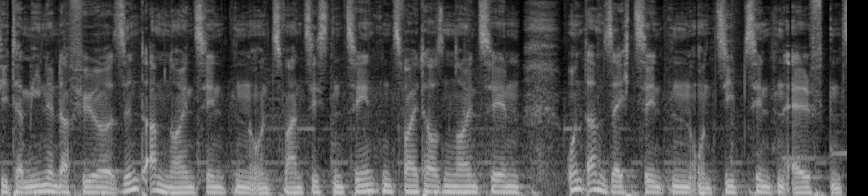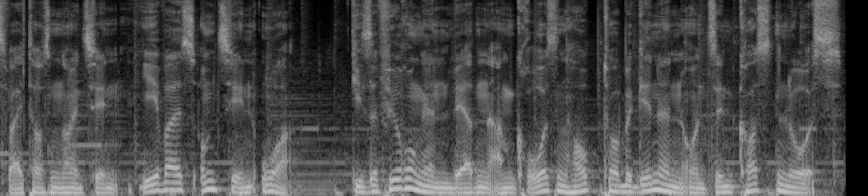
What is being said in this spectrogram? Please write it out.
Die Termine dafür sind am 19. und 20.10.2019 und am 16. und 17.11.2019, jeweils um 10 Uhr. Diese Führungen werden am großen Haupttor beginnen und sind kostenlos.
